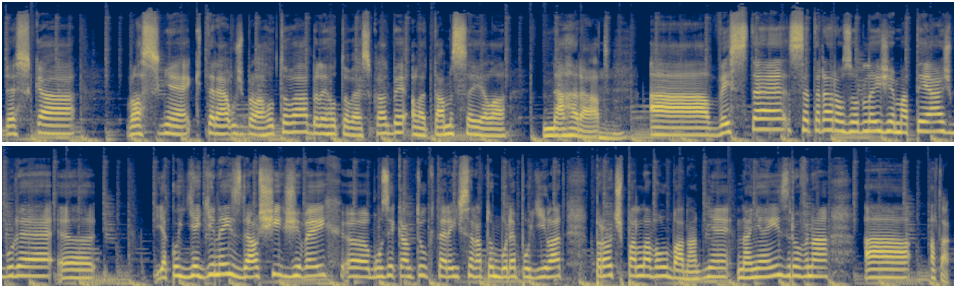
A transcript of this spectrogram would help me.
deska vlastně, která už byla hotová, byly hotové skladby, ale tam se jela nahrát. A vy jste se teda rozhodli, že Matyáš bude eh, jako jediný z dalších živých uh, muzikantů, který se na tom bude podílet. Proč padla volba na, dně, na něj zrovna a, a tak.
